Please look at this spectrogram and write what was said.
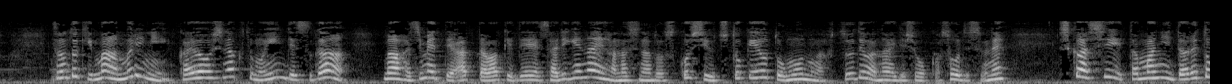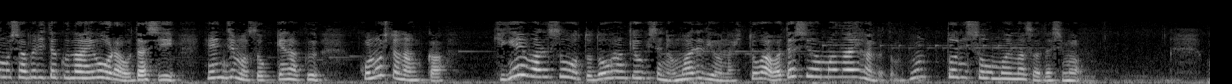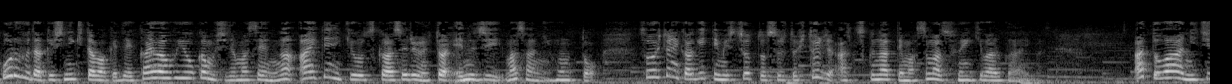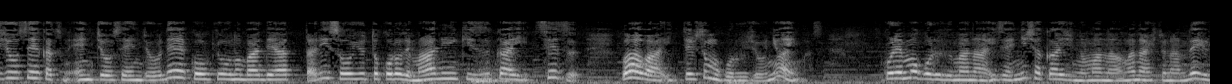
その時まあ無理に会話をしなくてもいいんですがまあ初めて会ったわけでさりげない話など少し打ち解けようと思うのが普通ではないでしょうか。そうですよね。しかしたまに誰とも喋りたくないオーラを出し返事もそっけなくこの人なんか機嫌悪そうと同伴競技者に思われるような人は私はマナー違反だと本当にそう思います私も。ゴルフだけしに来たわけで会話不要かもしれませんが相手に気を使わせるような人は NG まさに本当。そういう人に限ってミスショットすると1人で熱くなってますます雰囲気悪くなります。あとは日常生活の延長線上で公共の場であったりそういうところで周りに気遣いせずわーわー言ってる人もゴルフ場にはいます。これもゴルフマナー以前に社会人のマナーがない人なので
